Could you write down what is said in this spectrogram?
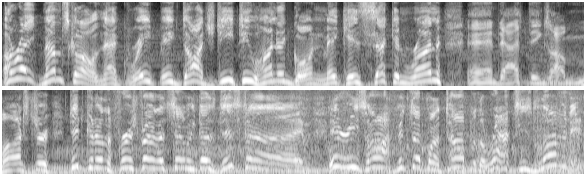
All right, Numbskull and that great big Dodge D200 going to make his second run, and that thing's a monster. Did good on the first round. Let's see how he does this time. There he's off. It's up on top of the rocks. He's loving it.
